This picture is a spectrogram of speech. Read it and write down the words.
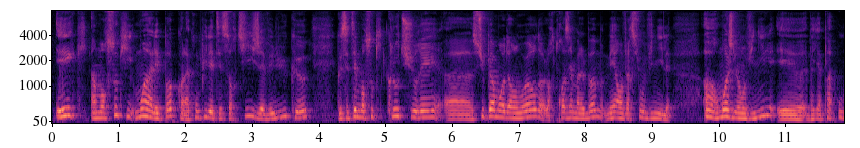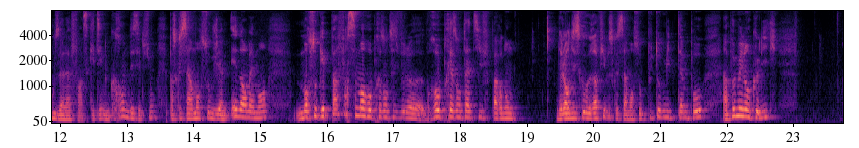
et un morceau qui, moi à l'époque, quand la compile était sortie, j'avais lu que, c'était le morceau qui clôturait euh, Super Modern World, leur troisième album, mais en version vinyle. Or, moi je l'ai en vinyle et il euh, n'y a pas Ouz à la fin, ce qui était une grande déception, parce que c'est un morceau que j'aime énormément, morceau qui n'est pas forcément représentatif, représentatif pardon, de leur discographie, parce que c'est un morceau plutôt mid-tempo, un peu mélancolique,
